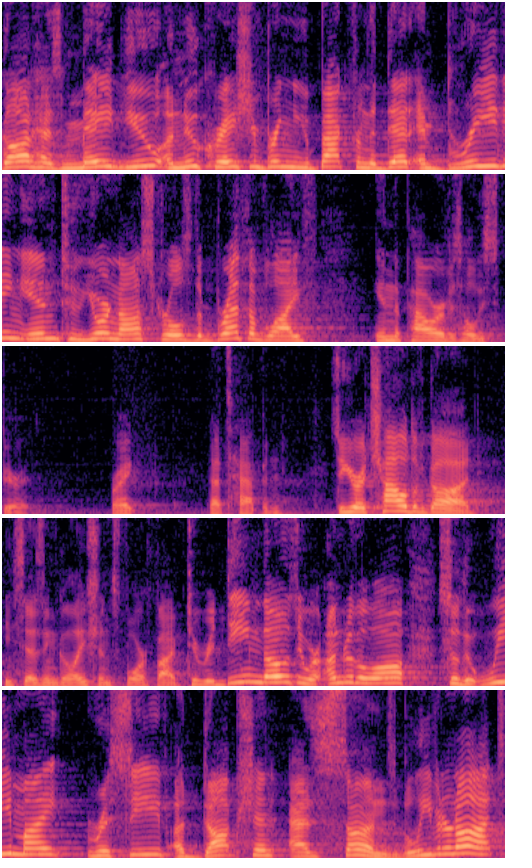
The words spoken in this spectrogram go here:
God has made you a new creation, bringing you back from the dead and breathing into your nostrils the breath of life in the power of his Holy Spirit. Right? That's happened. So you're a child of God, he says in Galatians 4 5, to redeem those who are under the law so that we might receive adoption as sons. Believe it or not,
